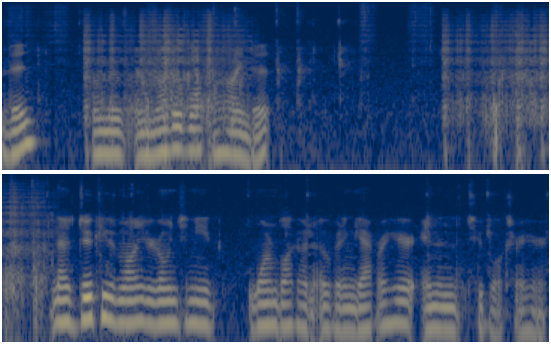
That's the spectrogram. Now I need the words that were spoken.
Then, remove another block behind it. Now, do keep in mind, you're going to need one block of an opening gap right here, and then the two blocks right here.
